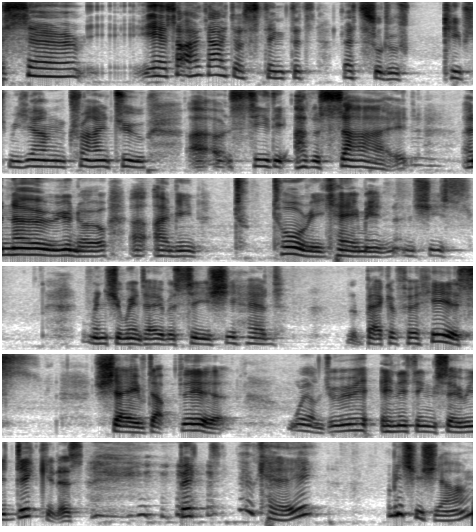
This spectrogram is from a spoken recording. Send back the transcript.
so, yes, I, I just think that that sort of keeps me young, trying to uh, see the other side mm. and know, you know, uh, I mean, Tori came in and she's, when she went overseas, she had the back of her hair shaved up there. Well, do anything so ridiculous? but okay, I mean, she's young.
